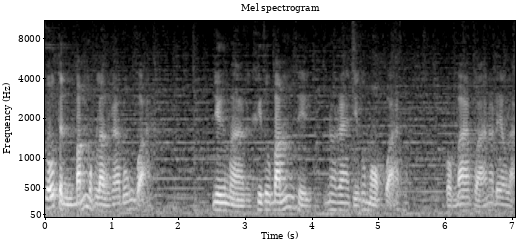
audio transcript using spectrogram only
Cố tình bấm một lần ra bốn quả nhưng mà khi tôi bấm thì nó ra chỉ có một quả thôi còn ba quả nó đeo lại.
